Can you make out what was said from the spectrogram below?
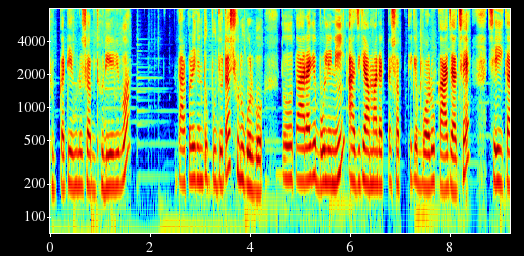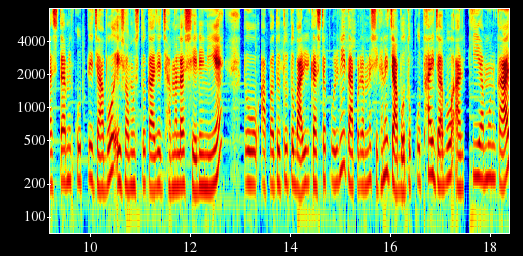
ধূপকাঠি এগুলো সব ধরিয়ে নিব। তারপরে কিন্তু পুজোটা শুরু করব। তো তার আগে বলে নিই, আজকে আমার একটা সব থেকে বড় কাজ আছে। সেই কাজটা আমি করতে যাব, এই সমস্ত কাজের ঝামেলা সেরে নিয়ে। তো আপাতত তো বাড়ির কাজটা করে নিই, তারপরে আমরা সেখানে যাব। তো কোথায় যাব আর কি এমন কাজ,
